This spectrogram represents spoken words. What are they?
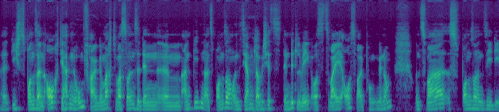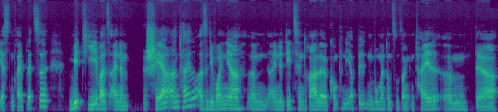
Äh, die sponsern auch. Die hatten eine Umfrage gemacht, was sollen sie denn ähm, anbieten als Sponsor? Und sie haben, glaube ich, jetzt den Mittelweg aus zwei Auswahlpunkten genommen. Und zwar sponsern sie die ersten drei Plätze mit jeweils einem Share-Anteil. Also die wollen ja ähm, eine dezentrale Company abbilden, wo man dann sozusagen einen Teil ähm, der,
